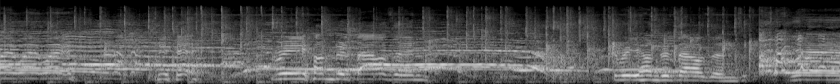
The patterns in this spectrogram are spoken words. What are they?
wait, wait, wait. She hit 300,000. 300,000. Yay!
